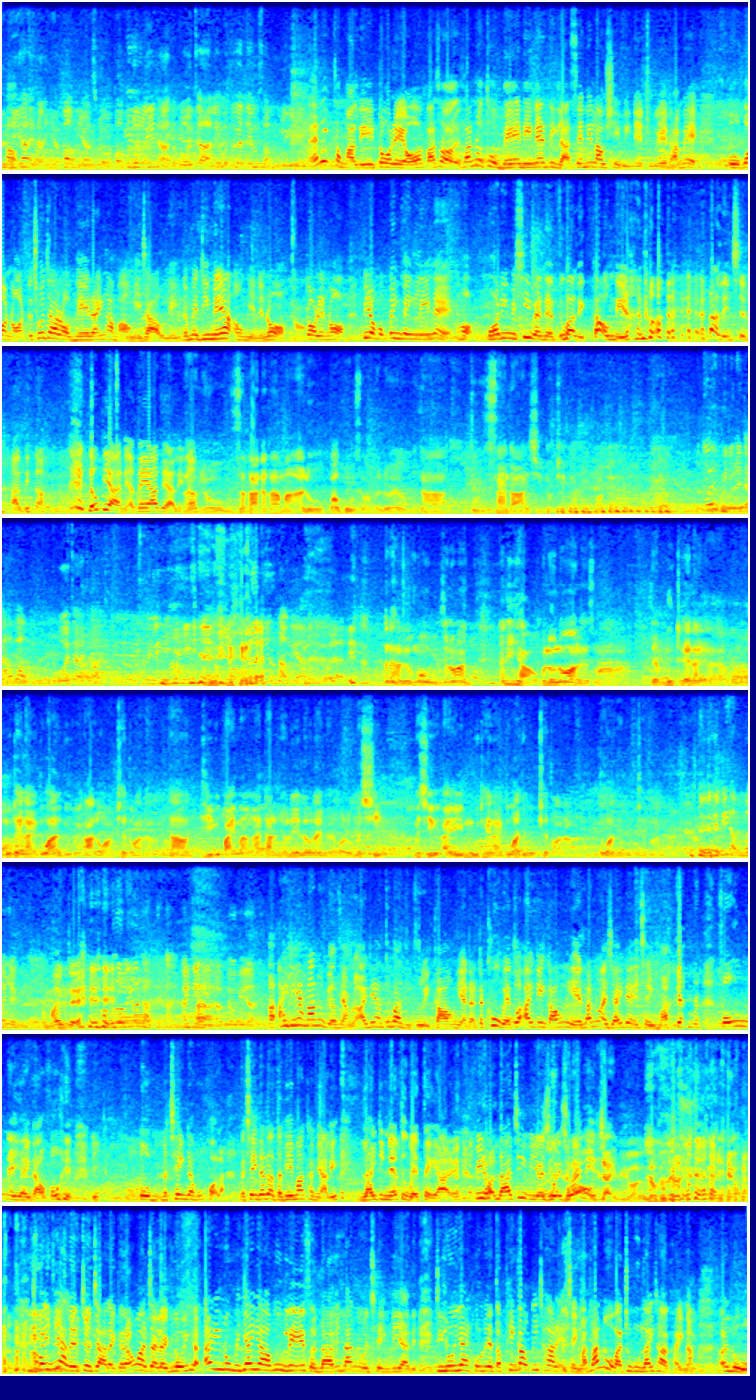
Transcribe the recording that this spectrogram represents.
နော်သူကတတိယလေးဒါအရင်ပေါက်နေရဆိုတော့ဘယ်လိုလေးဒါသဘောကျတယ်ပေါ့သူကတရုပ်ဆောင်မှုလေးတွေအဲ့ဒီကောင်မလေးတော်တယ်ရောဘာလို့ဆိုတော့လှမ်းတို့သူ့မဲအနေနဲ့သိလား10နှစ်လောက်ရှိပြီနဲ့တူတယ်ဒါပေမဲ့ဟိုပေါ့နော်တချို့ကြတော့မဲတိုင်းကမအောင်မြင်ကြဘူးလေဒါပေမဲ့ဒီမဲကအောင်မြင်တယ်နော်တော်တယ်နော်ပြီးတော့ဟိုပိန်ပိန်လေးနဲ့ဟော body မရှိဘဲနဲ့ तू ကလေကောက်နေတာနော်အဲ့ဒါလေးချစ်တာဒီကလုတ်ပြနေအသေးရစရာလေးအဲ့နော်လိုစကားတကားမှာအဲ့လိုပောက်ဖို့ဆိုတာမလွယ်ဘူးဒါသူစမ်းတာရှိလို့ဖြစ်တာဟုတ် တယ်သူရဲ့ဗီဒီယိုလေးတအားပေါက်သဘောကျကြတယ်စပင်းလေးရေးရေးတင်းဆောင်ခဲ့ရတယ်ပြောတာလေအဲ့ဒါလို့မဟုတ်ဘူးကျွန်တော်ကအဲ့ဒီဟာကိုဘယ်လိုလုပ်ရလဲဆိုတာတဲ့မူးထည့်လိုက်ရတာပေါ့မူးထည့်လိုက်ရင်သူ့ဟာသူပဲအားလုံးကဖြစ်သွားတာဒါဒီအပိုင်းမှာငါဒါလိုမျိုးလေးလုပ်လိုက်မယ်ဘာလို့မရှိမရှိအဲ့ဒီမူးထည့်လိုက်သူ့ဟာသူဖြစ်သွားတာသူ့ဟာသူဖြစ်သွား တာထည့်ပြီးတော့မမရိုက်ပြီးအမှဟုန်တ်တယ်ဘယ်လိုလေးတော့ဒါ idea လေးတော့ပြောခဲ့ရတယ်အိုင်ဒီယာလှမ်းလို့ပြောစရာမလိုအိုင်ဒီယာသူ့ဘာသူသူတွေကောင်းနေရတာတခုပဲသူအိုင်တင်ကောင်းနေရလှမ်းလို့ရိုက်တဲ့အချိန်မှာကင်မရာဖုန်းနဲ့ရိုက်တာဖုန်းနဲ့ဟိုမချိန်တတ်ဘူးခေါ်လာမချိန်တတ်တော့တပြေမခမရလေး lighting နဲ့သူပဲတည်ရတယ်ပြီးတော့လာကြည့်ပြီးတော့ရွယ်ရွယ်နေကြိုက်ပြီးတော့လုံး အမေကြီးကလည်းကြွကြလိုက်ကြောင်ကကြိုက်လိုက်လိုရင်းကအဲ့ဒီလိုမရိုက်ရဘူးလေဆိုလာပြီးလှမ်းလို့ချိန်ပေးရတယ်ဒီလိုရိုက်ဟိုလိုတဖင်ကောက်ပြီးထားတဲ့အချိန်မှာလှမ်းလို့ပါတူတူလိုက်ထားခိုင်းတာအဲ့လို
